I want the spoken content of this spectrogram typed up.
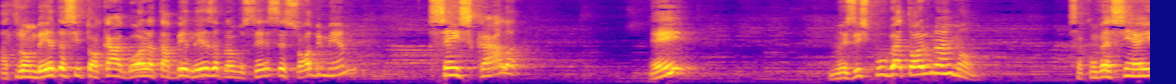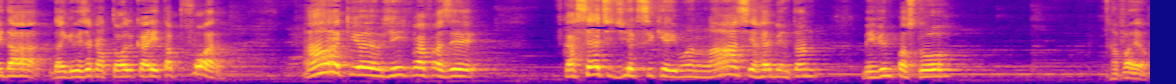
A trombeta, se tocar agora, tá beleza para você? Você sobe mesmo? Sem escala? Hein? Não existe purgatório, não, irmão. Essa conversinha aí da, da igreja católica aí tá por fora. Ah, que a gente vai fazer, ficar sete dias se queimando lá, se arrebentando. Bem-vindo, pastor. Rafael.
